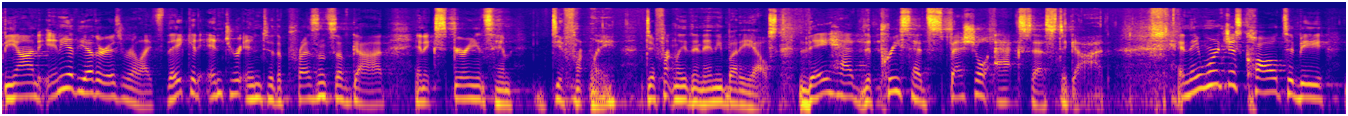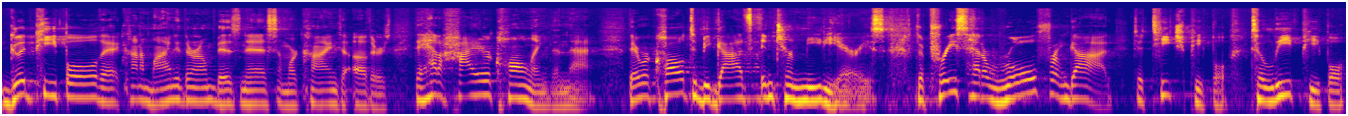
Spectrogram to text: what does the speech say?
Beyond any of the other Israelites, they could enter into the presence of God and experience Him differently, differently than anybody else. They had, the priests had special access to God. And they weren't just called to be good people that kind of minded their own business and were kind to others. They had a higher calling than that. They were called to be God's intermediaries. The priests had a role from God to teach people, to lead people,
